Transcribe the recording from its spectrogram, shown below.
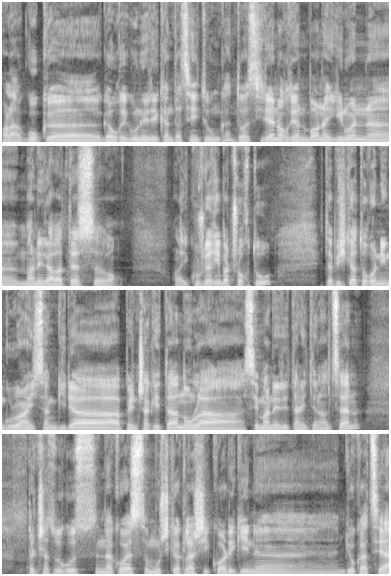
Hala, guk uh, gaur egun ere kantatzen ditugun kantua ziren, ordean bon, egin nuen uh, manera batez bon, hala, ikusgarri bat sortu, eta pixkat horren inguruan izan gira, pentsaketa nola zeman eretan iten altzen. Pentsatu dugu zendako ez musika klasikoarekin uh, jokatzea,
